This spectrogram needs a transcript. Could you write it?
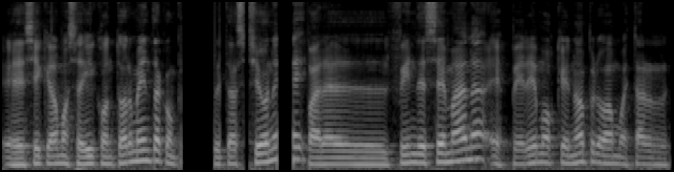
Es decir, que vamos a seguir con tormenta, con precipitaciones para el fin de semana, esperemos que no, pero vamos a estar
